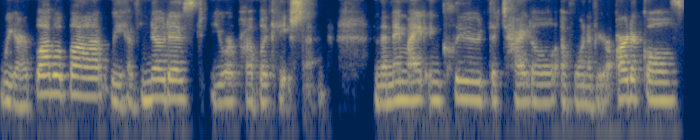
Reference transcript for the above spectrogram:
we are blah, blah, blah, we have noticed your publication. And then they might include the title of one of your articles,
